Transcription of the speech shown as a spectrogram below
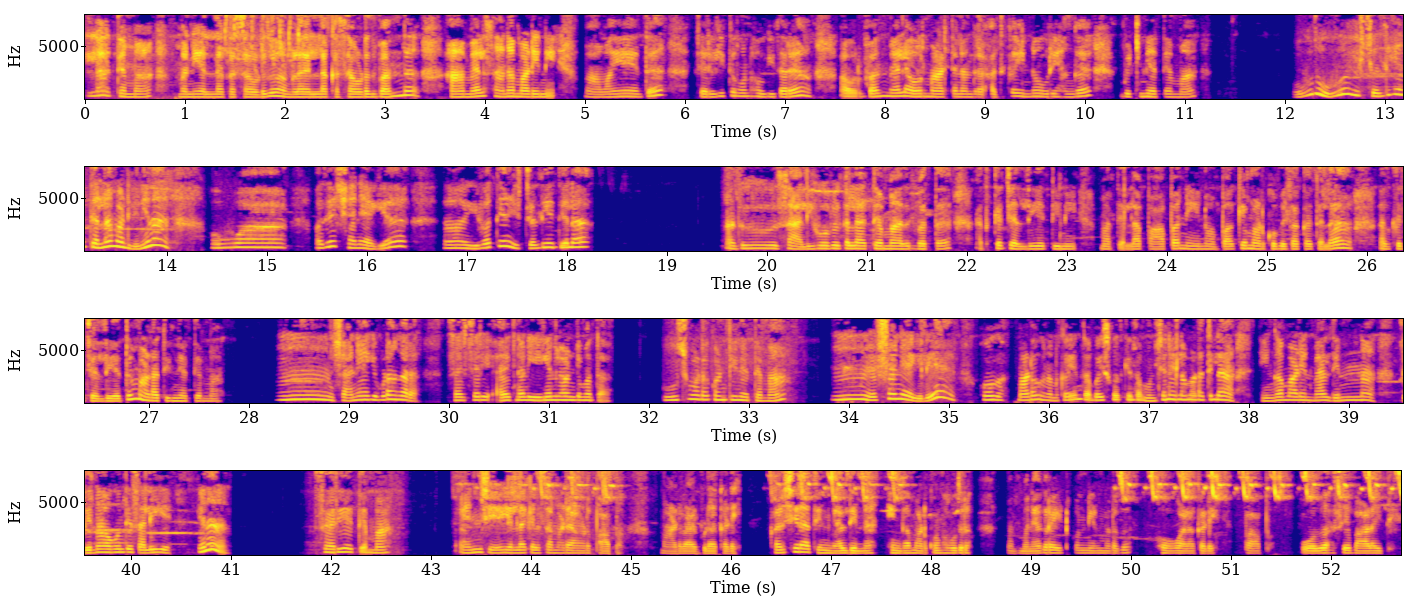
ಇಲ್ಲ ಅತ್ತಮ್ಮ ಮನೆ ಎಲ್ಲ ಕಸ ಹೊಡೆದು ಅಂಗಳ ಎಲ್ಲ ಕಸ ಹೊಡೆದು ಬಂದು ಆಮೇಲೆ ಸ್ನಾನ ಮಾಡೀನಿ. ಮಾವಯ್ಯ ಎದ್ದು ಚರಗಿ ತಗೊಂಡು ಹೋಗಿದಾರ. ಅವ್ರು ಬಂದ್ಮೇಲೆ ಅವ್ರು ಮಾಡ್ತಾನಂದ್ರ ಅದಕ್ಕೆ ಇನ್ನೂ ಅವ್ರಿ ಹಂಗೆ ಬಿಟ್ಟಿನಿ ಅತ್ತಮ್ಮ. ಹೌದು ಇಷ್ಟು ಜಲ್ದಿ ಅದೆಲ್ಲ ಮಾಡಿದೀನಿ ಅವ್ವ ಅದೇ ಶನಿಯಾಗೆ ಇವತ್ತೇ ಇಷ್ಟು ಜಲ್ದಿ ಇದ್ದಿಲ್ಲ ಅದು ಸಾಲಿಗೆ ಹೋಗ್ಬೇಕಲ್ಲ ಅತ್ತೆಮ್ಮ ಅದಕ್ಕೆ ಇವತ್ತು ಅದಕ್ಕೆ ಜಲ್ದಿ ಎತ್ತೀನಿ ಮತ್ತೆಲ್ಲ ಪಾಪ ನೀನು ಒಬ್ಬಾಕೆ ಮಾಡ್ಕೋಬೇಕಾಗತ್ತಲ್ಲ ಅದಕ್ಕೆ ಜಲ್ದಿ ಎದ್ದು ಮಾಡತ್ತೀನಿ ಅತ್ತಮ್ಮ. ಹ್ಞೂ ಶಾನಿಯಾಗಿ ಬಿಡಂಗಾರ ಸರಿ ಸರಿ, ಆಯ್ತು ನೋಡಿ, ಈಗೇನು ಹೊಂಟಿ ಮತ್ತೆ ಪೂಜೆ ಮಾಡಕ್ ಹೊಂಟೀನಿ ಅತ್ತಮ್ಮ. ಹ್ಞೂ ಎಷ್ಟು ಶಾನೆ ಆಗಿಲಿ? ಹೋಗ, ಮಾಡೋ ನನ್ನ ಕೈಯಿಂದ ಬಯಸ್ಕೋದ್ಕಿಂತ ಮುಂಚೆನೇ ಎಲ್ಲ ಮಾಡಕಿಲ್ಲ ಹಿಂಗ ಮಾಡಿನ ಮೇಲೆ ದಿನ ದಿನ ಆಗುವಂತೆ ಸಲಿಗೆ. ಏನು? ಸರಿ ಐತೆಮ್ಮ ಅಂಜೆ, ಎಲ್ಲ ಕೆಲಸ ಮಾಡಿ ಅವಳ ಪಾಪ. ಮಾಡುವ ಬಿಡ ಕಡೆ. ಕಳ್ಸಿರಾತಿನ ಮೇಲೆ ದಿನ. ಹಿಂಗ ಮಾಡ್ಕೊಂಡು ಹೋದ್ರ. ಮತ್ತು ಹತ್ರ ಇಟ್ಕೊಂಡು ಏನು ಮಾಡೋದು? ಹೋಗೋಳ ಕಡೆ. ಪಾಪ ಓದೋ ಆಸೆ ಭಾಳ ಐತಿ.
